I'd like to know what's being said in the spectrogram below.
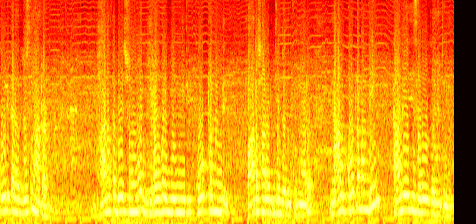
పోలికలను చూస్తూ మాట్లాడుతుంది. భారతదేశంలో ఇరవై ఎనిమిది కోట్ల మంది పాఠశాల విద్యను చదువుకుంటున్నారు. నాలుగు కోట్ల మంది కాలేజీ చదువు చదువుతున్నారు.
